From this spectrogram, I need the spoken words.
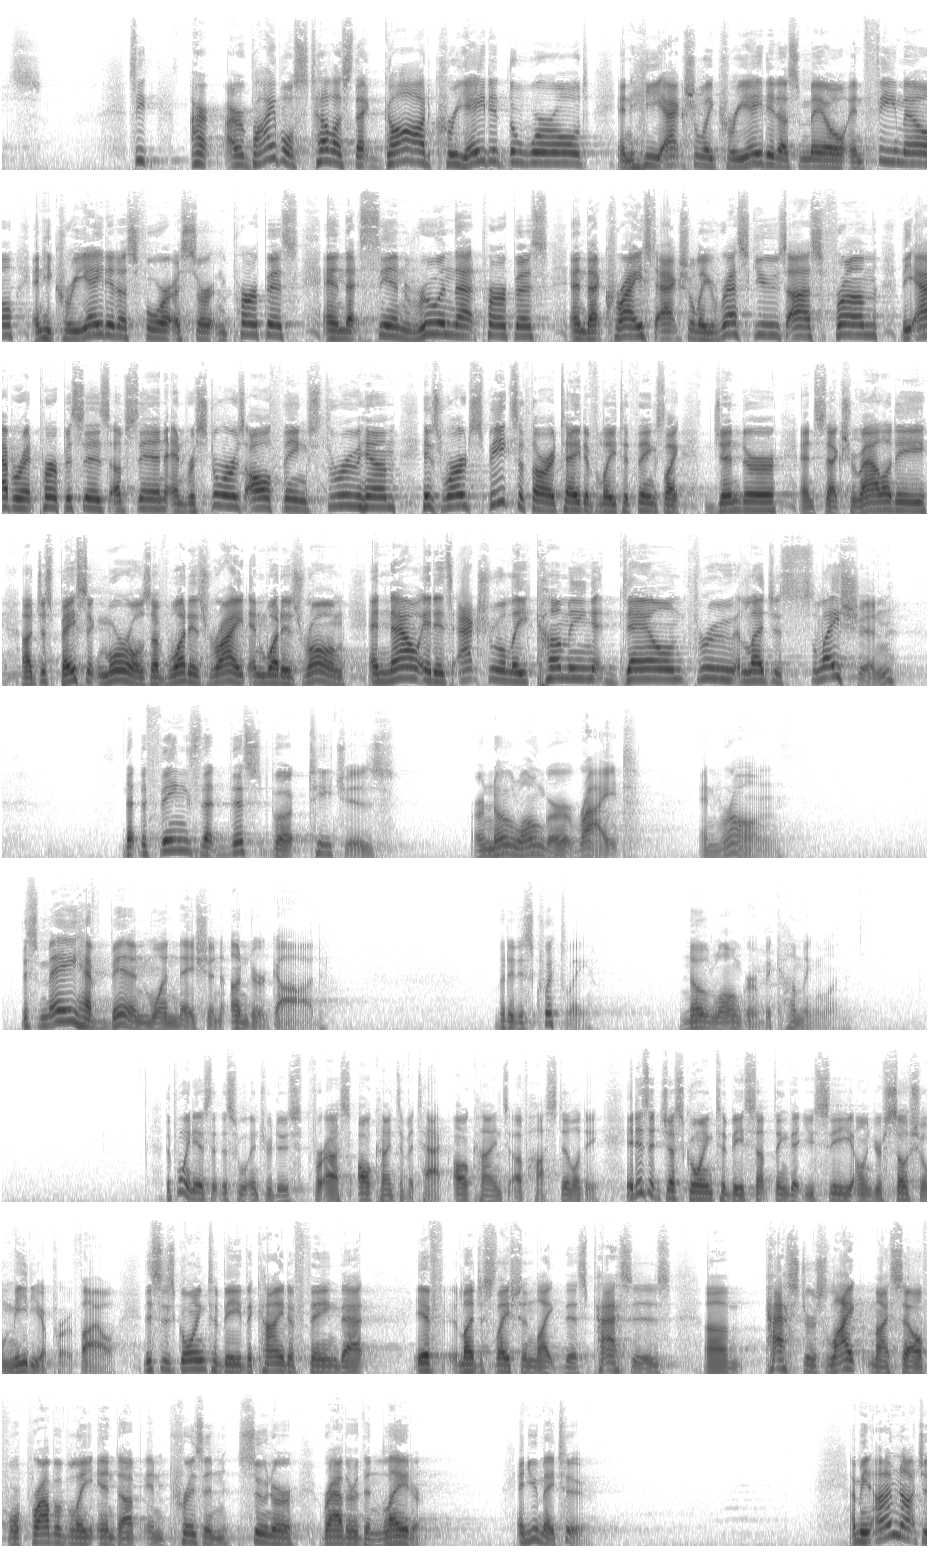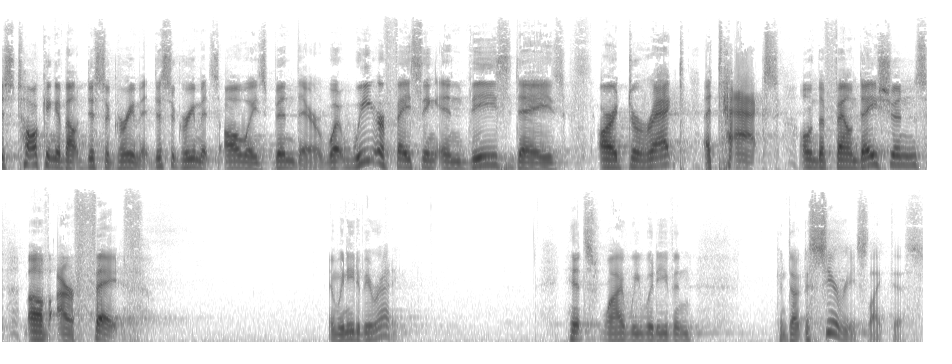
See, our, our Bibles tell us that God created the world and He actually created us male and female, and He created us for a certain purpose, and that sin ruined that purpose, and that Christ actually rescues us from the aberrant purposes of sin and restores all things through Him. His Word speaks authoritatively to things like gender and sexuality, uh, just basic morals of what is right and what is wrong. And now it is actually coming down through legislation that the things that this book teaches are no longer right and wrong. This may have been one nation under God, but it is quickly no longer becoming one. The point is that this will introduce for us all kinds of attack, all kinds of hostility. It isn't just going to be something that you see on your social media profile. This is going to be the kind of thing that, if legislation like this passes, um, pastors like myself will probably end up in prison sooner rather than later. And you may too. I mean, I'm not just talking about disagreement. Disagreement's always been there. What we are facing in these days are direct attacks on the foundations of our faith. And we need to be ready. Hence, why we would even conduct a series like this.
